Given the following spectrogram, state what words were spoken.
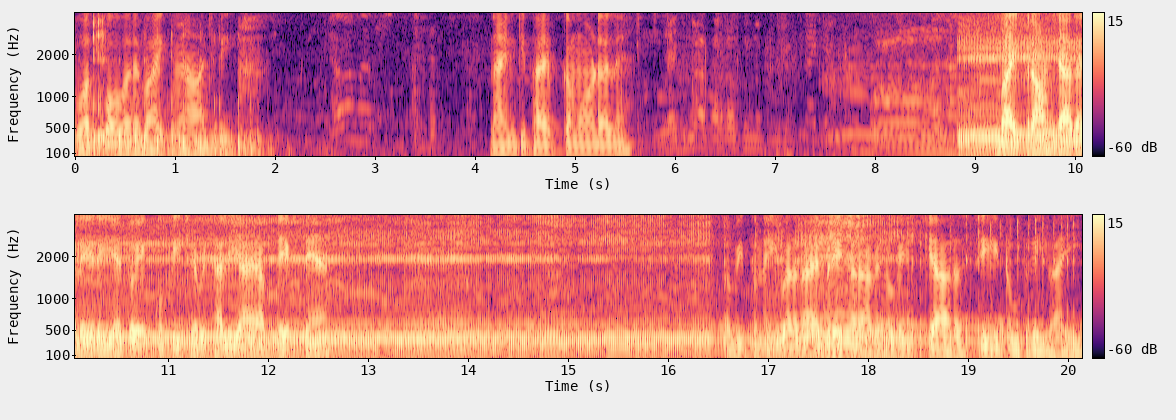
बहुत पावर है बाइक में आज भी। 95 का मॉडल है। बाइक राउंड ज़्यादा ले रही है तो एक को पीछे बिठा लिया है, अब देखते हैं। अभी तो नहीं बढ़ रहा है ब्रेकर आ गए हो गई क्या रस्सी ही टूट गई भाई।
